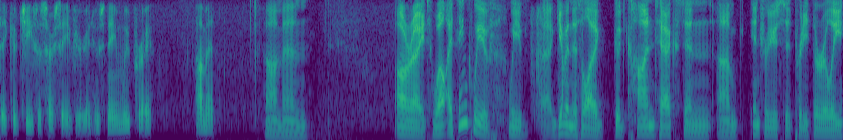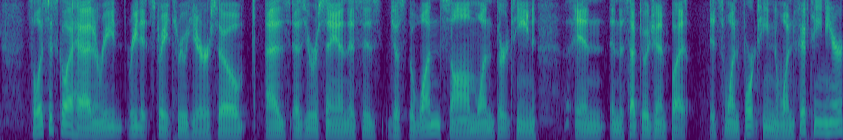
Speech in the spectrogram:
sake of Jesus our Savior, in whose name we pray. Amen. Amen. All right. Well, I think we've we've uh, given this a lot of good context and um, introduced it pretty thoroughly. So let's just go ahead and read read it straight through here. So as as you were saying, this is just the one Psalm 113 in in the Septuagint, but It's 114 to 115 here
